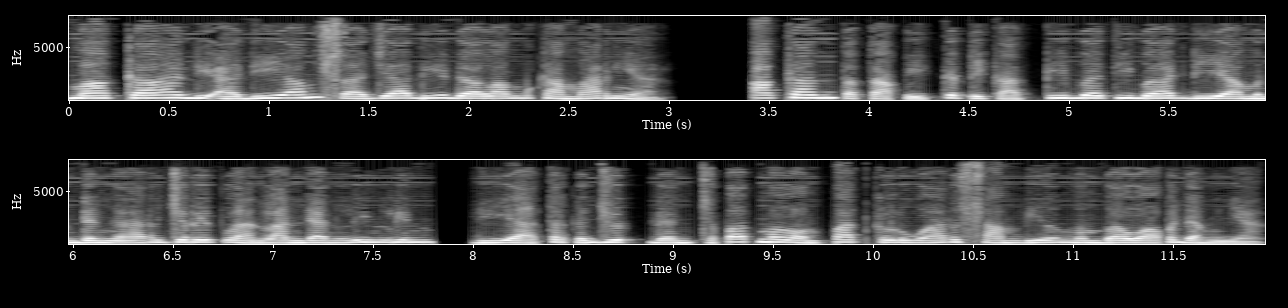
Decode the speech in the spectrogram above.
Maka dia diam saja di dalam kamarnya. Akan tetapi ketika tiba-tiba dia mendengar jerit Lan Lan dan Lin Lin, dia terkejut dan cepat melompat keluar sambil membawa pedangnya.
